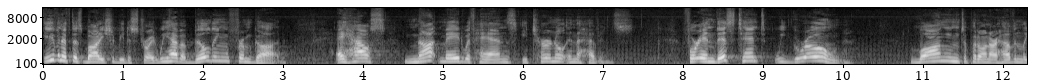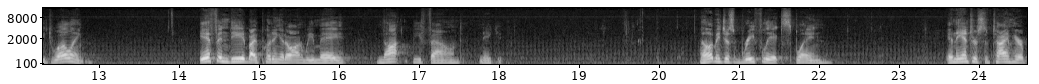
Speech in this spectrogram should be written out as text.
even if this body should be destroyed, we have a building from God, a house not made with hands, eternal in the heavens. For in this tent we groan, longing to put on our heavenly dwelling, if indeed by putting it on we may not be found naked. Now, let me just briefly explain. In the interest of time here,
